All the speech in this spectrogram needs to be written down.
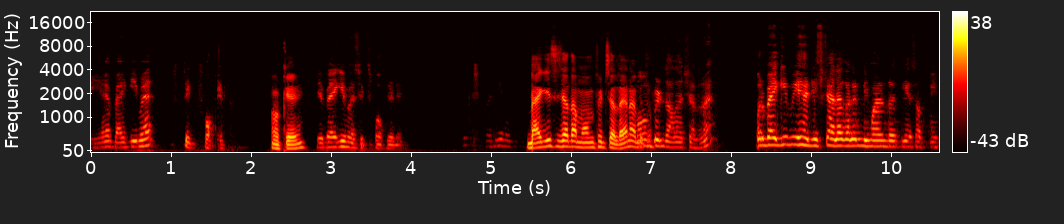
ये बैगी में सिक्स पॉकेट ओके ये बैगी में सिक्स पॉकेट है। बैगी से ज़्यादा मॉम फिट चल रहा है ना अभी होम फिट ज़्यादा चल रहा है। पर बैगी भी है जिसके अलग अलग डिमांड रहती है सबकी।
